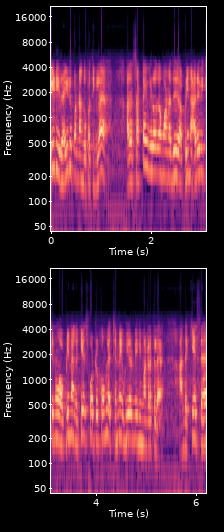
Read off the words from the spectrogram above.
இடி ரைடு பண்ணாங்க பார்த்தீங்களா அதை சட்டவிரோதமானது அப்படின்னு அறிவிக்கணும் அப்படின்னு நாங்கள் கேஸ் போட்டிருக்கோம்ல சென்னை உயர்நீதிமன்றத்தில். அந்த கேஸை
